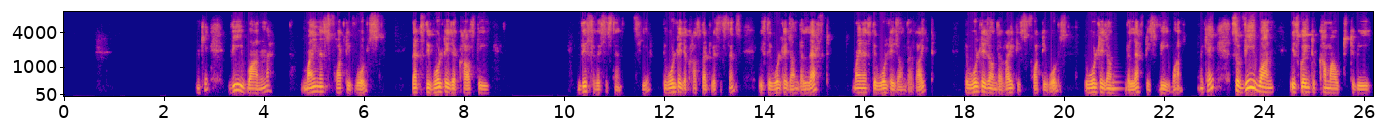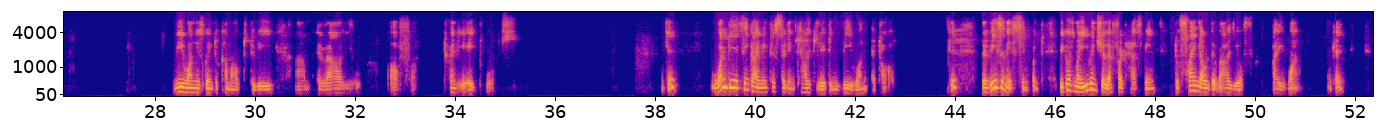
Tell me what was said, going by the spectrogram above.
Okay, V1 minus 40 volts. That's the voltage across the this resistance here. The voltage across that resistance is the voltage on the left minus the voltage on the right. The voltage on the right is 40 volts. The voltage on the left is V1. Okay, so V1 is going to come out to be V1 is going to come out to be um, a value of 28 volts. Okay, why do you think I'm interested in calculating V1 at all? Okay, the reason is simple because my eventual effort has been to find out the value of I1. Okay,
